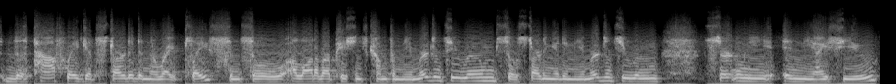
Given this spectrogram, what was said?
the pathway gets started in the right place. And so a lot of our patients come from the emergency room, so starting it in the emergency room, certainly in the ICU,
